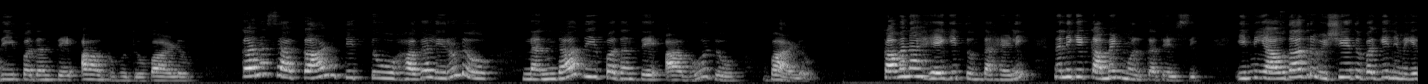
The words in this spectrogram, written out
ದೀಪದಂತೆ ಆಗುವುದು ಬಾಳು. ಕನಸ ಕಾಣುತ್ತಿತ್ತು ಹಗಲಿರುಳು. ನಂದಾದೀಪದಂತೆ ಆಗುವುದು ಬಾಳು. ಕವನ ಹೇಗಿತ್ತು ಅಂತ ಹೇಳಿ ನನಗೆ ಕಮೆಂಟ್ ಮೂಲಕ ತಿಳಿಸಿ. ಇನ್ನು ಯಾವುದಾದ್ರೂ ವಿಷಯದ ಬಗ್ಗೆ ನಿಮಗೆ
